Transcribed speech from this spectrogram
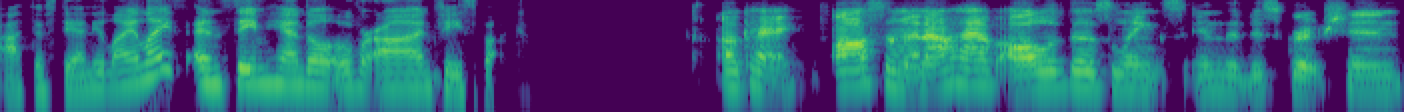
at this dandelion life and same handle over on Facebook. Okay, awesome. And I'll have all of those links in the description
